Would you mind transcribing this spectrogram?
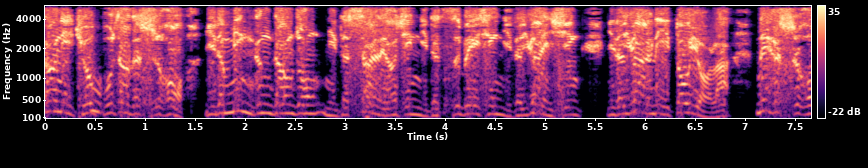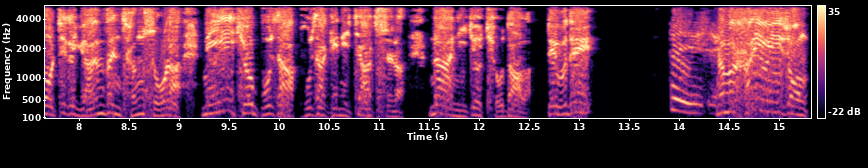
当你求菩萨的时候，你的命根当中，你的善良心、你的慈悲心、你的愿心、你的愿力都有了，那个时候这个缘分成熟了，你一求菩萨，菩萨给你加持了，那你就求到了，对不对？对。那么还有一种，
